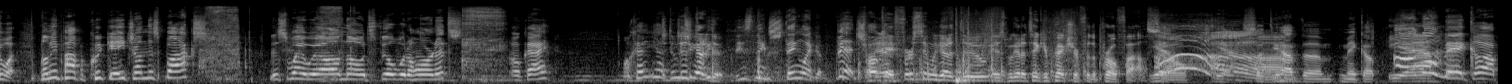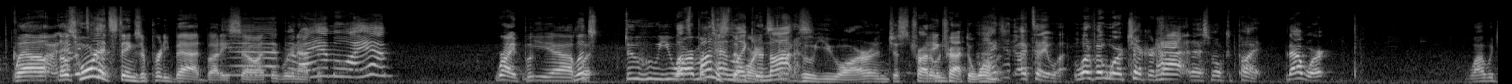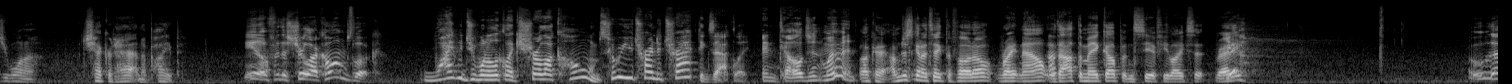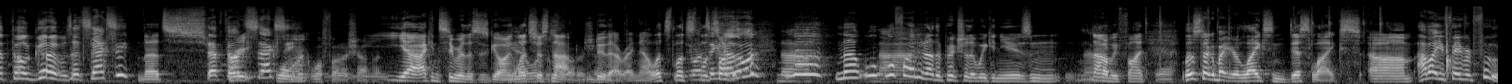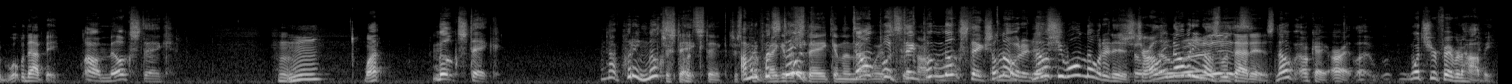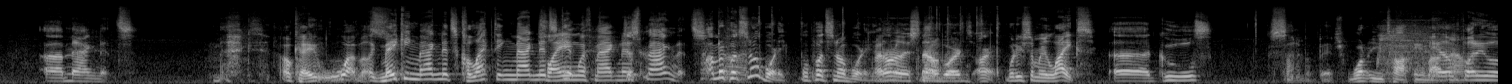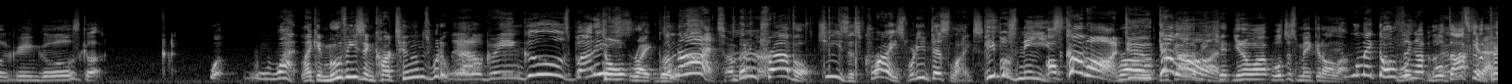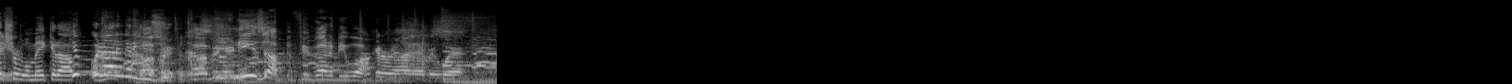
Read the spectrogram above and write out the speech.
What let me pop a quick H on this box. This way we all know it's filled with hornets. Okay? Okay, yeah, do what Just- you gotta do. These things sting like a bitch, man. Okay, first thing we gotta do is we gotta take your picture for the profile. So, Yeah. So do you have the makeup? Oh, yeah. Oh, no makeup. Come well, on. those Every hornet time- stings are pretty bad, buddy. so I think we're gonna have I to. am who I am. Right, but Yeah, let's but do who you Let's are minus pretend the like you're hornet not stings. who you are and just try to Ex- attract a I, woman. just, I tell you what. What if I wore a checkered hat and I smoked a pipe? That work. Why would you want a checkered hat and a pipe? You know, for the Sherlock Holmes look. Why would you want to look like Sherlock Holmes? Who are you trying to attract exactly? Intelligent women. Okay, I'm just gonna take the photo right now without the makeup and see if he likes it. Ready? Yeah. Oh, that felt good. Was that sexy? That's That felt pretty- sexy. We'll, we'll Photoshop it. Yeah, I can see where this is going. Yeah, let's we'll just just not Photoshop do that right now. Let's let's You let's take talk another one. Nah. No, no, we'll, we'll find another picture that we can use, and that'll be fine. Let's talk about your likes and dislikes. Um, how about your favorite food? What would that be? Oh, milk steak. Hmm. What? Milk steak. I'm not putting milk Just steak. put steak. Just I'm gonna put put steak. steak, and then Don't way put it's steak. Put milk steak. She'll know what it is. No, she won't know what it is, She'll Charlie. know Nobody what it knows what is. that is. No. Okay. All right. What's your favorite hobby? Uh, magnets. Okay. What? Like making magnets, collecting magnets, Playing Get- with magnets. Just magnets. I'm gonna put snowboarding. We'll put snowboarding. I don't really snowboard. All right. What are some of your likes? Uh, ghouls. Son of a bitch. What are you talking about You know, now? funny little green ghouls. Go, What? What? Like in movies and cartoons? What? little green ghouls, Don't write goals. I'm not. I'm putting travel. Jesus Christ. What are your dislikes? People's knees. Oh, come on, Bro, dude. you Come gotta on. Be kid- you know what? We'll just make it all up. We'll make the whole thing We'll- up. We'll dock the picture. We'll make it up. We're not even gonna use Cover, you for this. cover your knees up if you're gonna be walking around everywhere.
